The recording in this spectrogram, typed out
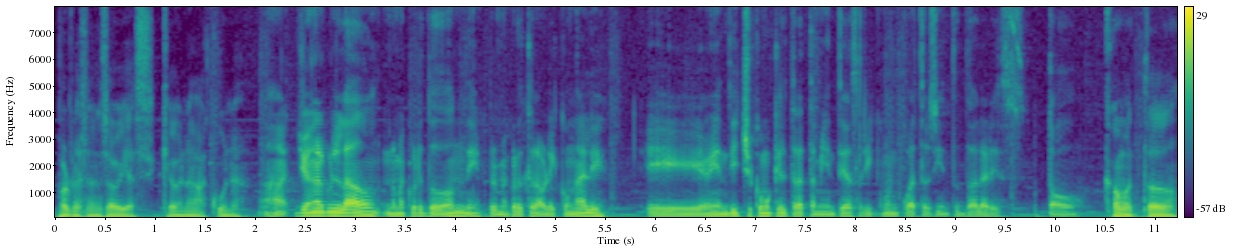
por razones obvias, que una vacuna. Ajá, yo en algún lado, no me acuerdo dónde, pero me acuerdo que lo hablé con Ale. eh, habían dicho como que el tratamiento iba a salir como en 400 dólares todo. Como todo.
